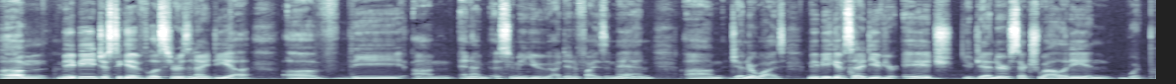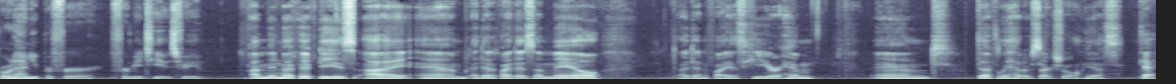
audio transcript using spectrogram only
Um, maybe just to give listeners an idea of the, um, and I'm assuming you identify as a man, um, gender wise, maybe you give us an idea of your age, your gender, sexuality, and what pronoun you prefer for me to use for you. I'm in my 50s. I am identified as a male, identify as he or him, and definitely heterosexual, yes. Okay.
